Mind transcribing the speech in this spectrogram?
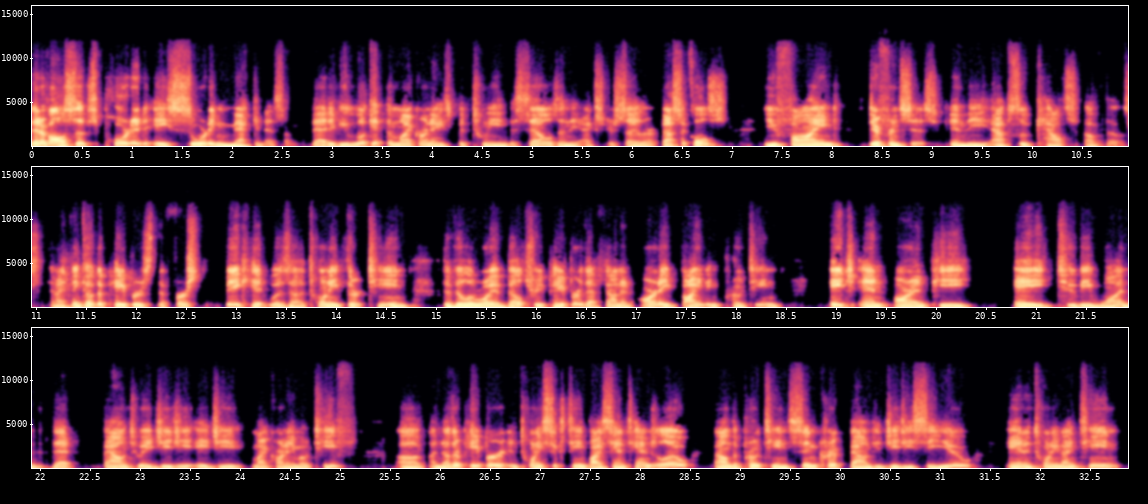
that have also supported a sorting mechanism that if you look at the microRNAs between the cells and the extracellular vesicles, you find differences in the absolute counts of those. And I think of the papers, the first big hit was uh, 2013, the Villarroya Beltri paper that found an RNA binding protein, HNRNP-A2B1, that bound to a GGAG microRNA motif. Uh, another paper in 2016 by Santangelo found the protein SYNCRIP bound to GGCU. And in 2019,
